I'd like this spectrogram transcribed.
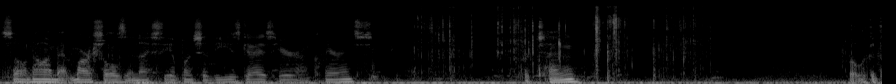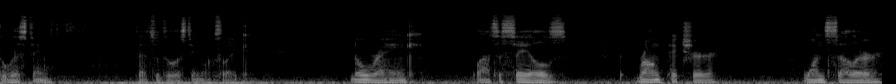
So now I'm at Marshalls and I see a bunch of these guys here on clearance for 10. But look at the listing. That's what the listing looks like. No rank, lots of sales, wrong picture, one seller,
